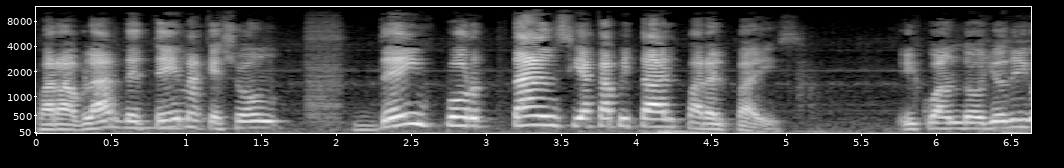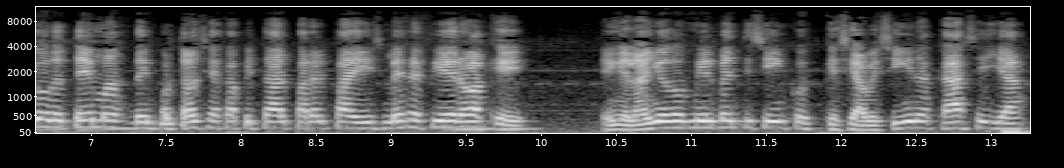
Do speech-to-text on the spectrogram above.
para hablar de temas que son de importancia capital para el país. Y cuando yo digo de temas de importancia capital para el país, me refiero a que en el año 2025, que se avecina casi ya,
